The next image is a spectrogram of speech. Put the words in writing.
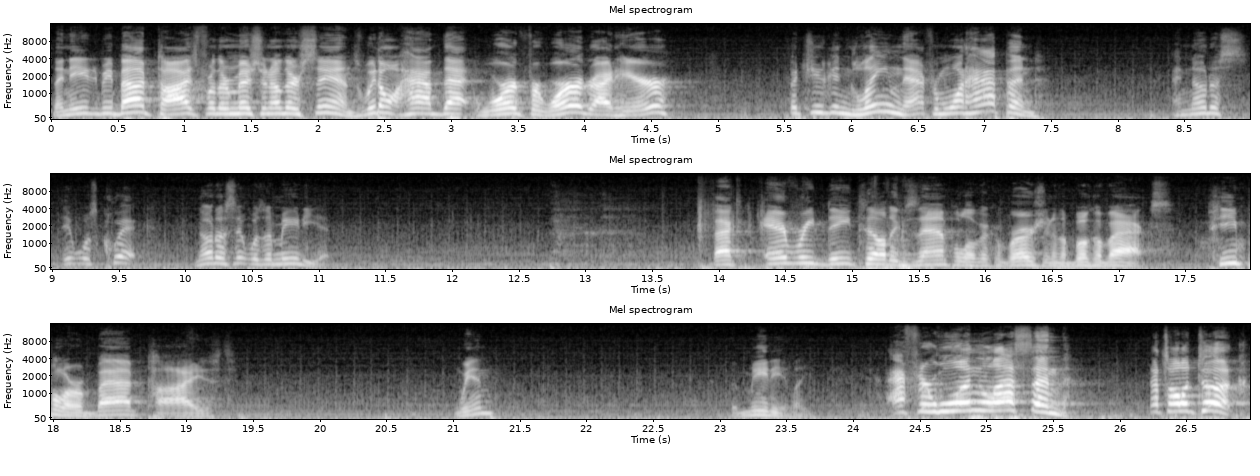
they needed to be baptized for the remission of their sins. We don't have that word for word right here, but you can glean that from what happened. And notice it was quick, notice it was immediate. In fact, every detailed example of a conversion in the book of Acts, people are baptized when? Immediately. After one lesson. That's all it took.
